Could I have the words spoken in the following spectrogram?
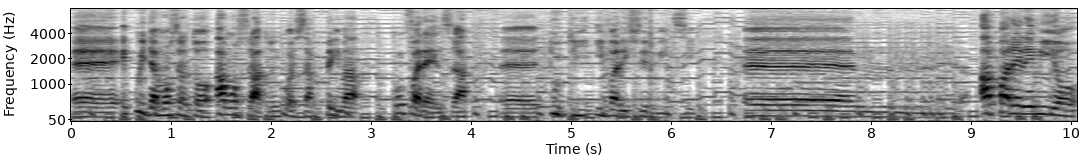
Eh, e quindi ha mostrato, ha mostrato, in questa prima conferenza eh, tutti i vari servizi. Ehm, a parere mio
